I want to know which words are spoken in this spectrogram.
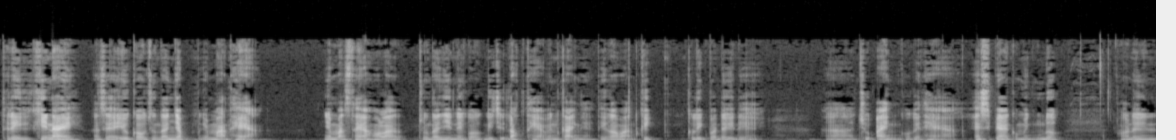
Thế thì khi này nó sẽ yêu cầu chúng ta nhập cái mã thẻ nhập mã thẻ hoặc là chúng ta nhìn thấy có cái chữ đọc thẻ bên cạnh này, thì các bạn kích click vào đấy để à, chụp ảnh của cái thẻ SBI của mình cũng được. Hoặc đây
